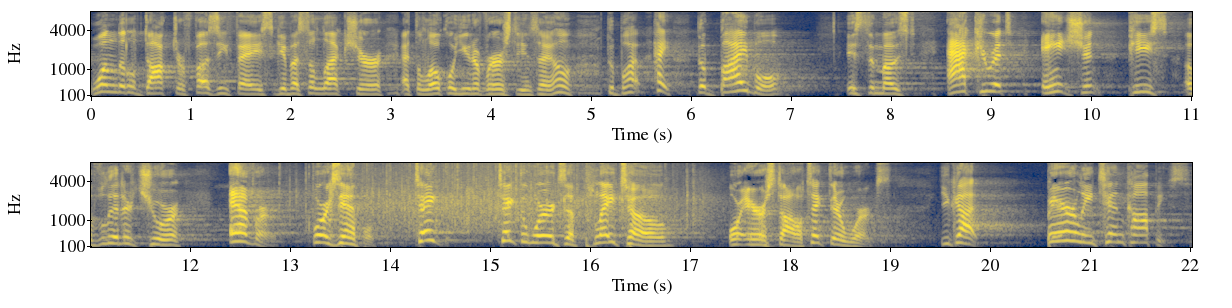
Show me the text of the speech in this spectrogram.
one little Dr. Fuzzy Face give us a lecture at the local university and say, oh, the Bible, hey, the Bible is the most accurate ancient piece of literature ever. For example, take, take the words of Plato or Aristotle, take their works. You got barely 10 copies.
